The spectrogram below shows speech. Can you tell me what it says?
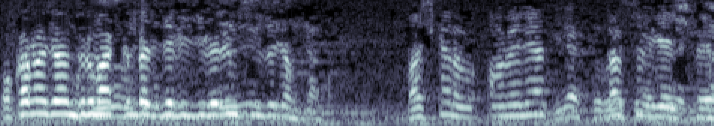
Okan Hoca'nın durum hakkında bize bilgi verir misiniz hocam? Başkanım ameliyat nasıl geçti?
